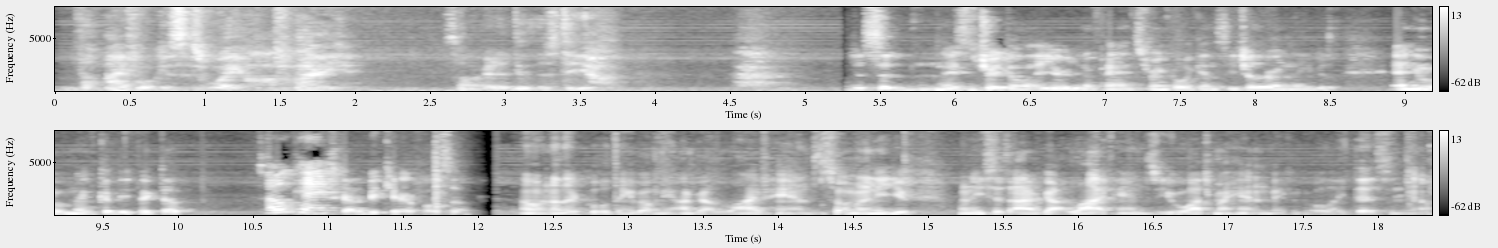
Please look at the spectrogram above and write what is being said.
The eye focus is way off. I. Sorry to do this to you. Just sit nice and straight. Don't let your you know pants wrinkle against each other or anything. Just any movement could be picked up. Okay. Just gotta be careful. So. Oh, another cool thing about me, I've got live hands. So I'm gonna need you when he says I've got live hands. You watch my hand and make him go like this, and you know.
